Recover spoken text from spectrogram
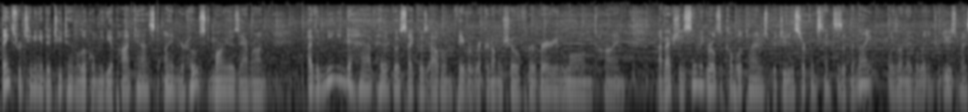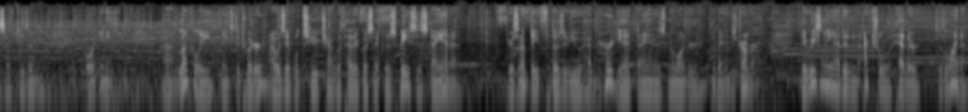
Thanks for tuning into 210 Local Media Podcast. I am your host, Mario Zamron. I've been meaning to have Heather Go Psycho's album Favorite Record on the show for a very long time. I've actually seen the girls a couple of times, but due to circumstances of the night, was unable to introduce myself to them or anything. Uh, luckily, thanks to Twitter, I was able to chat with Heather Go Psycho's bassist, Diana. Here's an update for those of you who hadn't heard yet Diana is no longer the band's drummer. They recently added an actual Heather to the lineup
